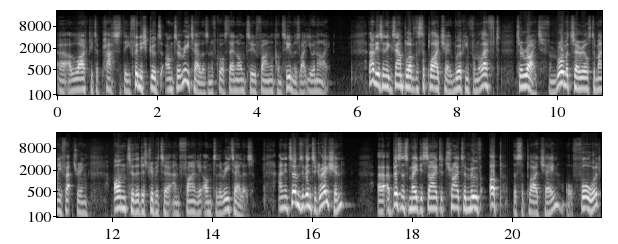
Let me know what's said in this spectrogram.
uh, are likely to pass the finished goods onto retailers and, of course, then onto final consumers like you and I. That is an example of the supply chain working from left to right, from raw materials to manufacturing onto the distributor and finally onto the retailers. And in terms of integration, uh, a business may decide to try to move up the supply chain or forward.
